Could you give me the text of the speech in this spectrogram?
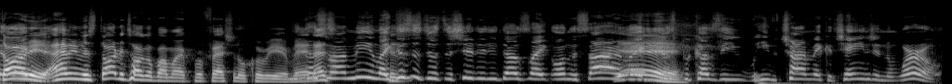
started. Like. I haven't even started talking about my professional career, man. that's, That's, what I mean. Like this is just the shit that he does, like on the side, like just because he he was trying to make a change in the world.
